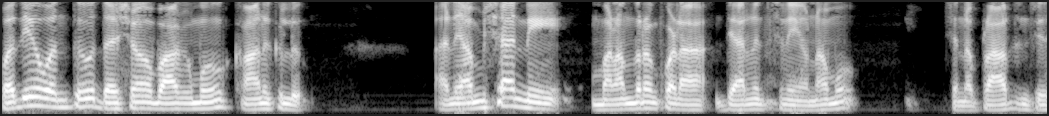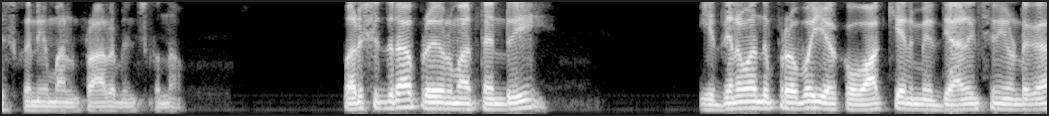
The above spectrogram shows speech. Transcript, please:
పదే వంతు దశమ భాగము కానుకలు అనే అంశాన్ని మనందరం కూడా ధ్యానించనే ఉన్నాము. చిన్న ప్రార్థన చేసుకుని మనం ప్రారంభించుకుందాం. పరిశుద్ర ప్రేమలు మా తండ్రి. ఈ దినవందు ప్రభు ఈ యొక్క వాక్యాన్ని మేము ధ్యానించని ఉండగా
